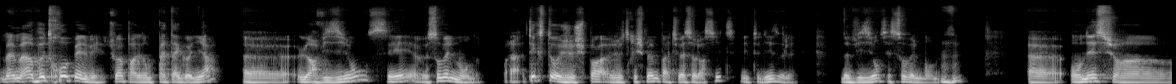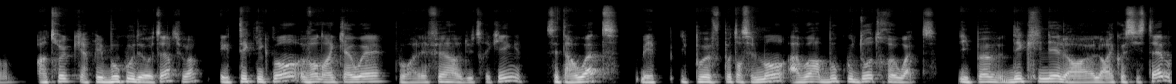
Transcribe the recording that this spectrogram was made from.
même un peu trop élevés. Tu vois, par exemple, Patagonia, euh, leur vision, c'est euh, sauver le monde. Voilà, texto, je, je, pas, je triche même pas. Tu vas sur leur site, ils te disent, notre vision, c'est sauver le monde. Mhm. Euh, on est sur un, un, truc qui a pris beaucoup de hauteur, tu vois. Et techniquement, vendre un kawaii pour aller faire du trekking, c'est un watt, mais ils peuvent potentiellement avoir beaucoup d'autres watts. Ils peuvent décliner leur, leur écosystème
